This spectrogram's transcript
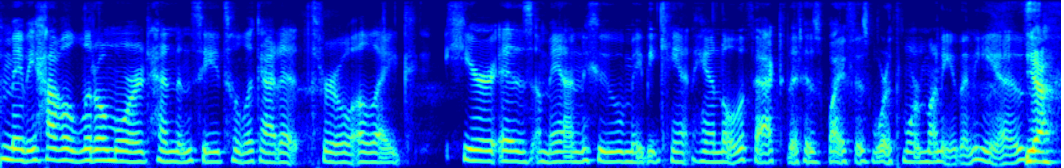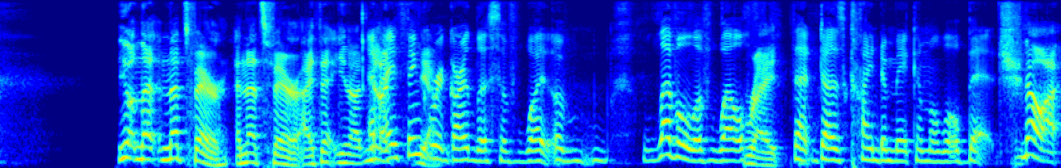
maybe have a little more tendency to look at it through a like here is a man who maybe can't handle the fact that his wife is worth more money than he is. Yeah. You know, and, that, and that's fair. And that's fair. I think, you know, And I think regardless of what level of wealth Right. that does kind of make him a little bitch. No, I,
